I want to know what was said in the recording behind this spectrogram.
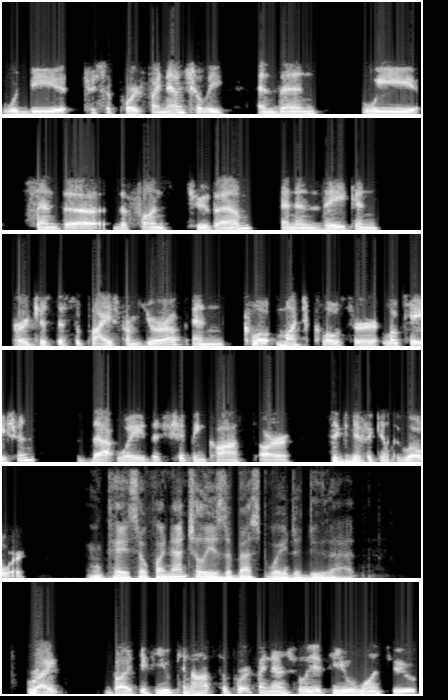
would be to support financially and then we send the, the funds to them and then they can purchase the supplies from Europe and clo- much closer locations. That way, the shipping costs are significantly lower. Okay, so financially is the best way to do that. Right. But if you cannot support financially, if you want to,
